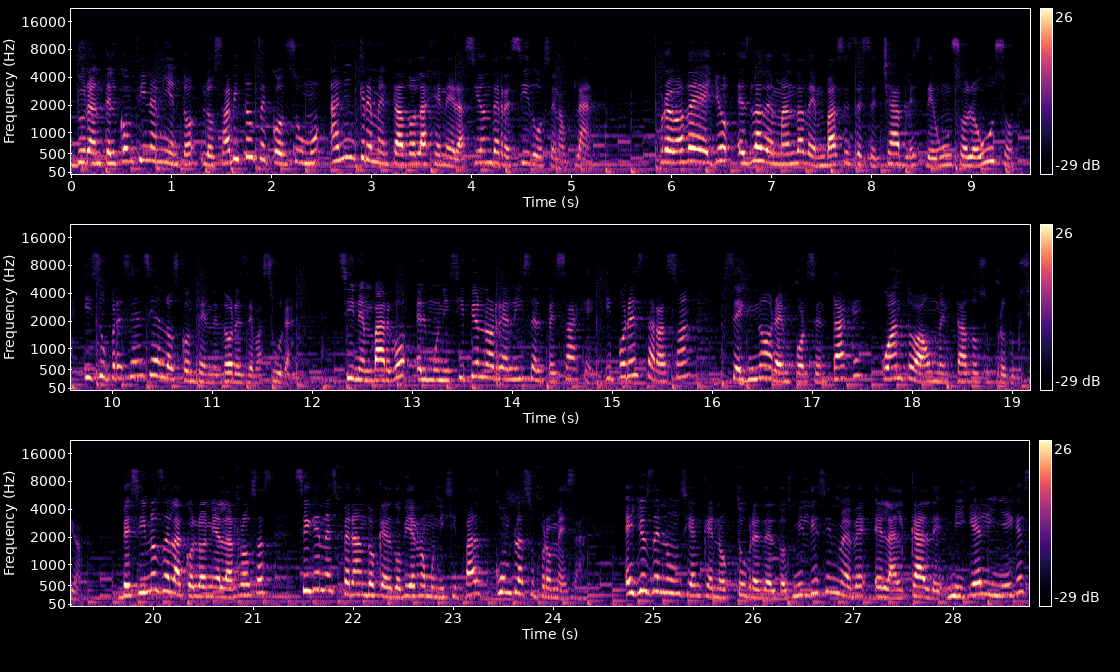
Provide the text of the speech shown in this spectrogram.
Durante el confinamiento, los hábitos de consumo han incrementado la generación de residuos en Autlán, Prueba de ello es la demanda de envases desechables de un solo uso y su presencia en los contenedores de basura. Sin embargo, el municipio no realiza el pesaje y por esta razón se ignora en porcentaje cuánto ha aumentado su producción. Vecinos de la colonia Las Rosas siguen esperando que el gobierno municipal cumpla su promesa. Ellos denuncian que en octubre del 2019 el alcalde Miguel Iñiguez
